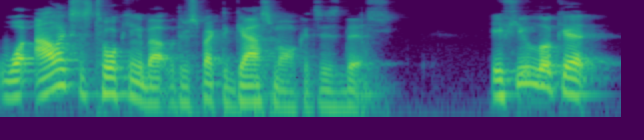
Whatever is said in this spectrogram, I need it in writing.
what Alex is talking about with respect to gas markets is this. If you look at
